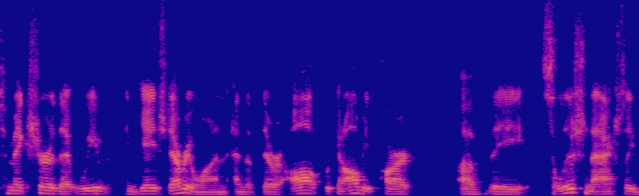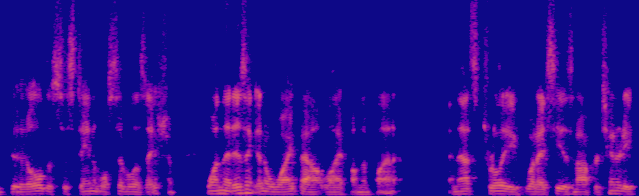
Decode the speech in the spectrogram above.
to make sure that we've engaged everyone and that they're all we can all be part of the solution to actually build a sustainable civilization, one that isn't going to wipe out life on the planet. And that's really what I see as an opportunity.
